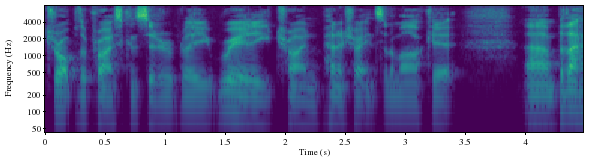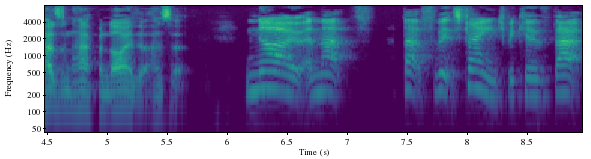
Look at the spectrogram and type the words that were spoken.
drop the price considerably, really try and penetrate into the market. Um, but that hasn't happened either, has it? No, and that's that's a bit strange because that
